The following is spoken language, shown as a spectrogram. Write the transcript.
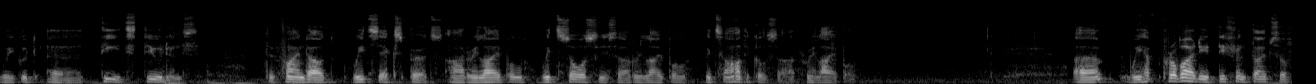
we could uh, teach students to find out which experts are reliable, which sources are reliable, which articles are reliable. Uh, we have provided different types of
